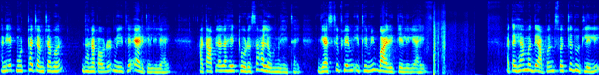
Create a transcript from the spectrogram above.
आणि एक मोठा चमचाभर धना पावडर मी इथे ॲड केलेली आहे. आता आपल्याला हे थोडंसं हलवून घ्यायचं आहे. गॅसची फ्लेम इथे मी बारीक केलेली आहे. आता ह्यामध्ये आपण स्वच्छ धुतलेली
